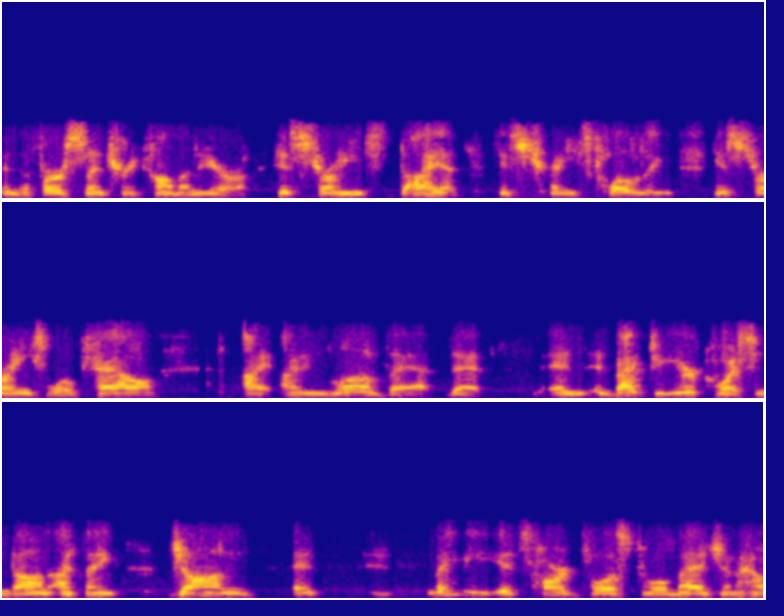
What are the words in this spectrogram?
in the first century Common Era. His strange diet, his strange clothing, his strange locale. I, I love that. That and, and back to your question, Don. I think John and maybe it's hard for us to imagine how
